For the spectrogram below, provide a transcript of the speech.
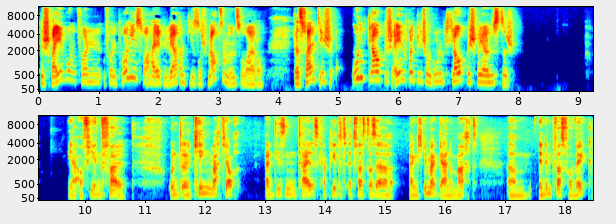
Beschreibung von, von Pollys Verhalten während dieser Schmerzen und so weiter. Das fand ich unglaublich eindrücklich und unglaublich realistisch. Ja, auf jeden Fall. Und äh, King macht ja auch an diesem Teil des Kapitels etwas, das er eigentlich immer gerne macht. Ähm, er nimmt was vorweg.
